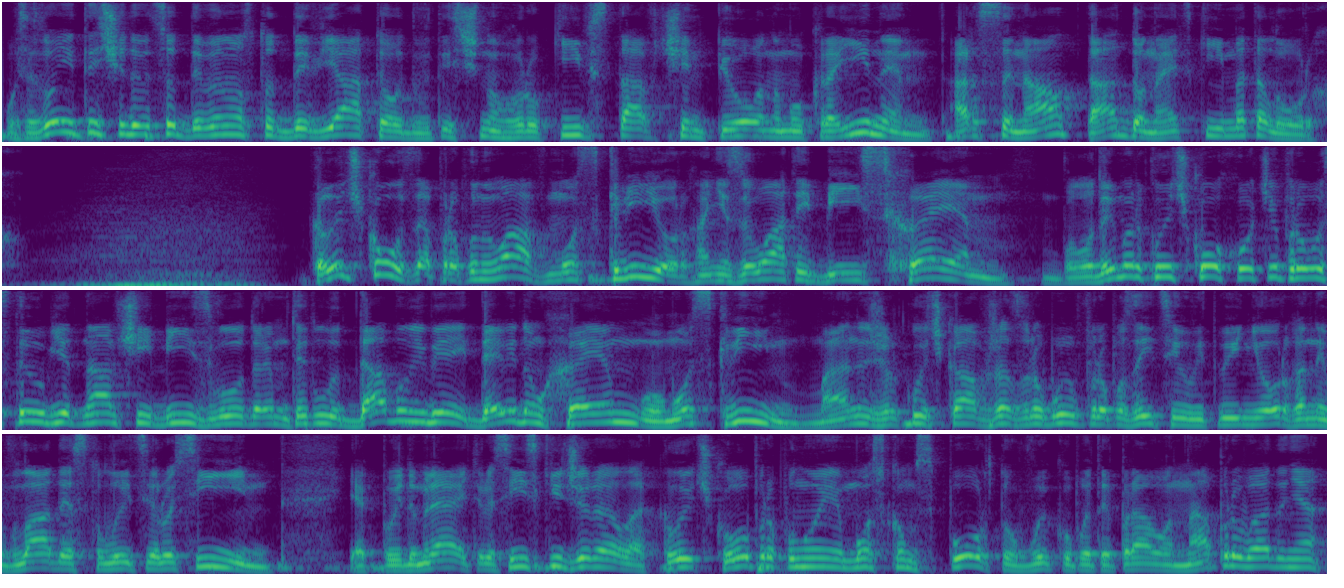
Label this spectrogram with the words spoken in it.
у сезоні 1999-2000 років. Став чемпіоном України Арсенал та Донецький металург. Кличко запропонував Москві організувати бій з Хеєм. Володимир Кличко хоче провести об'єднавчий бій з володарем титулу WBA Девідом Хеєм у Москві. Менеджер Кличка вже зробив пропозицію відповідні органи влади столиці Росії. Як повідомляють російські джерела, Кличко пропонує моском спорту викупити право на проведення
